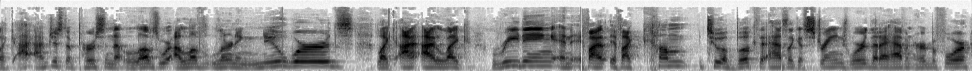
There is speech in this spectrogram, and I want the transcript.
Like I, am just a person that loves words. I love learning new words. Like I, I, like reading, and if I if I come to a book that has like a strange word that I haven't heard before,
